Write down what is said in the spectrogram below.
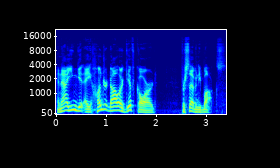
And now you can get a $100 gift card for 70 bucks.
